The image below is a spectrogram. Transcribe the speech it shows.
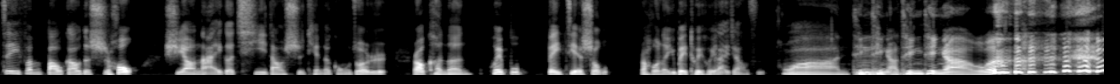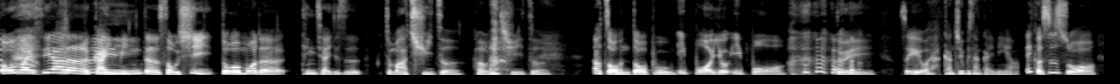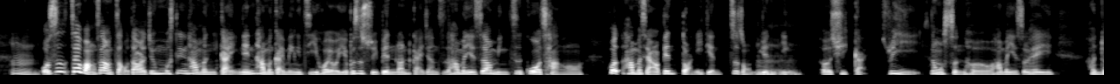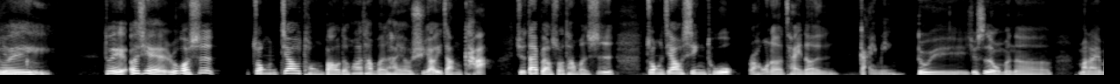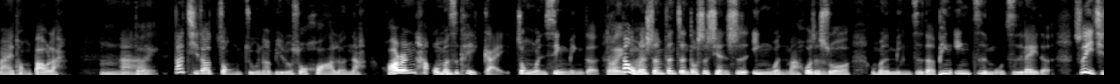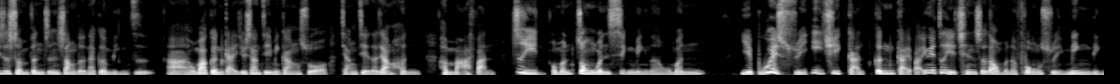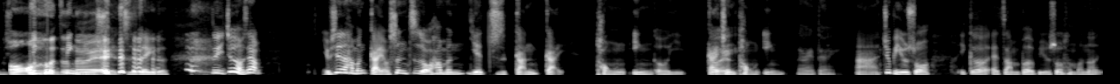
这一份报告的时候。需要拿一个七到十天的工作日，然后可能会不被接受，然后呢又被退回来这样子。哇，你听听啊，听听啊，我们 我们马来西亚的改名的手续多么的听起来就是怎么曲折，很曲折，要走很多步，一波又一波，对。所以，我干脆不想改名啊！诶，可是说，嗯，我是在网上找到了，就穆斯林他们改，连他们改名的机会哦，也不是随便乱改这样子，他们也是要名字过长哦，或他们想要变短一点这种原因而去改，所以那种审核他们也是会很严格。对，而且如果是宗教同胞的话，他们还要需要一张卡，就代表说他们是宗教信徒，然后呢才能改名。对，就是我们的。马来马来同胞啦，嗯啊，对。那其他种族呢？比如说华人呐，华人他我们是可以改中文姓名的，对。但我们的身份证都是显示英文嘛，或者说我们名字的拼音字母之类的。所以其实身份证上的那个名字啊，我们要更改，就像杰米刚刚所讲解的这样，很很麻烦。至于我们中文姓名呢，我们。也不会随意去改更改吧，因为这也牵涉到我们的风水命理、命命理学之类的。对，就好像有些人他们改哦，甚至哦，他们也只敢改同音而已，改成同音对对，啊。就比如说一个 example，比如说什么呢？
